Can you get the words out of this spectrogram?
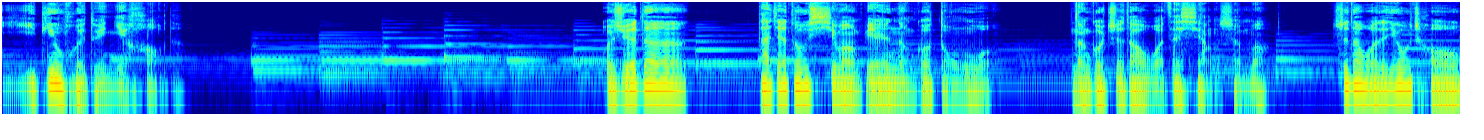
一定会对你好的。我觉得，大家都希望别人能够懂我，能够知道我在想什么，知道我的忧愁，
